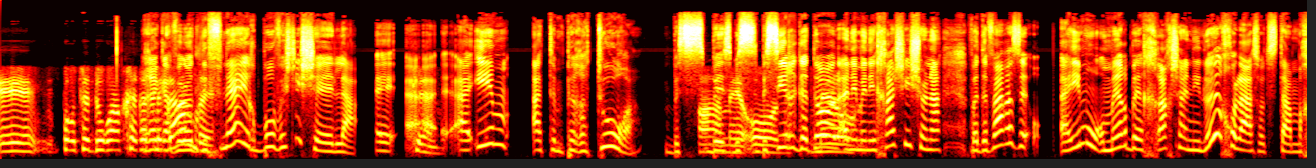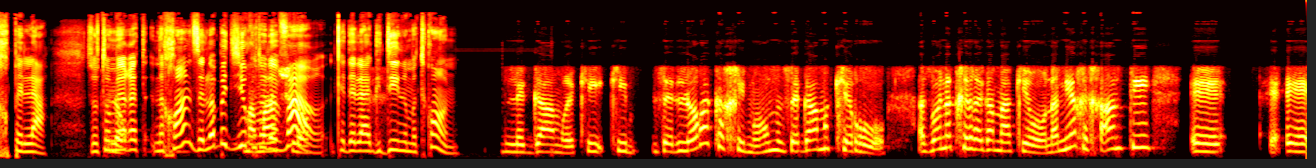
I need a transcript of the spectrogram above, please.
אה, פרוצדורה אחרת רגע, לגמרי. רגע, אבל עוד לפני הערבוב, יש לי שאלה. אה, כן. האם הטמפרטורה בס, 아, בס, מאוד, בסיר גדול, מאוד. אני מניחה שהיא שונה. והדבר הזה, האם הוא אומר בהכרח שאני לא יכולה לעשות סתם מכפלה? זאת לא. אומרת, לא. נכון? זה לא בדיוק אותו דבר לא. כדי להגדיל מתכון. לגמרי, כי, כי זה לא רק החימום, זה גם הקירור. אז בואי נתחיל רגע מהקירור. נניח הכנתי אה, אה, אה,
